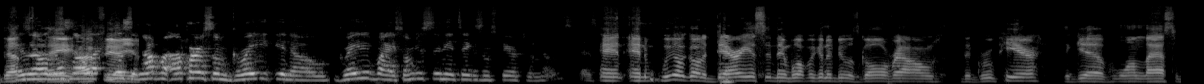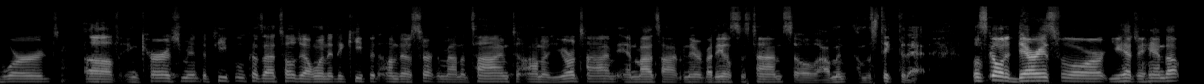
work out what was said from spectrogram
that's, you know, that's all I, I listen. I've, I've, heard some great, you know, great advice. So I'm just sitting here taking some spiritual notes. That's and it. and we're gonna go to Darius, and then what we're gonna do is go around the group here to give one last word of encouragement to people because I told you I wanted to keep it under a certain amount of time to honor your time and my time and everybody else's time. So I'm I'm gonna stick to that. Let's go to Darius for you had your hand up.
